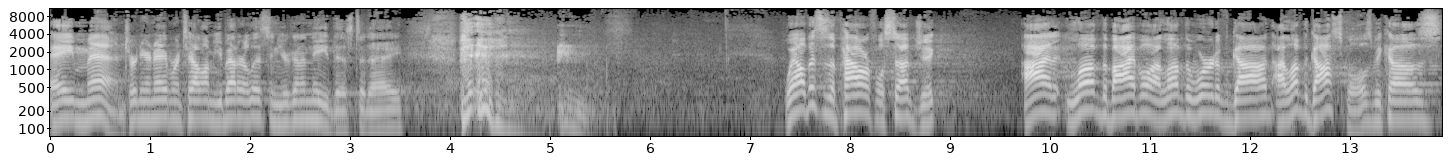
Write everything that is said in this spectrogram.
Amen. Turn to your neighbor and tell him, you better listen. You're going to need this today. well, this is a powerful subject. I love the Bible. I love the Word of God. I love the Gospels because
